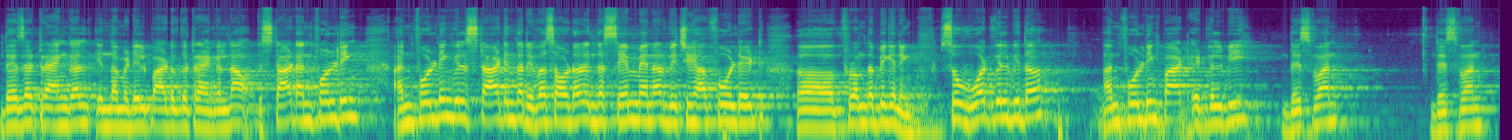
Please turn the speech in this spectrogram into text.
there's a triangle in the middle part of the triangle. Now start unfolding. Unfolding will start in the reverse order in the same manner which you have folded uh, from the beginning. So what will be the unfolding part? It will be this one this one.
